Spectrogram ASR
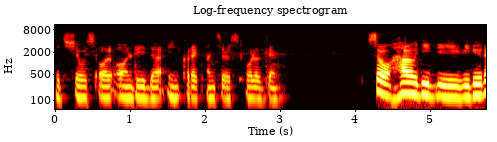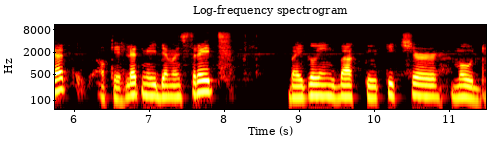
it shows all only the incorrect answers, all of them. So how did we do that? Okay, let me demonstrate by going back to teacher mode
